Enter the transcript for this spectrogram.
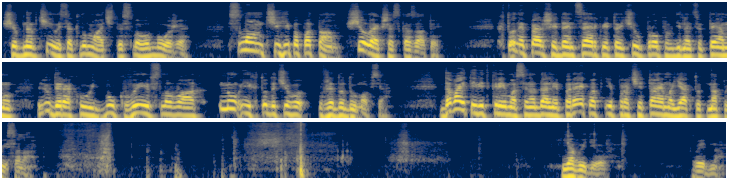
щоб навчилися тлумачити Слово Боже. Слон чи гіпопотам, що легше сказати. Хто не перший день церкві, той чув проповіді на цю тему, люди рахують букви в словах, ну і хто до чого вже додумався. Давайте відкриємо синодальний переклад і прочитаємо, як тут написано. Я виділив. Видно.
